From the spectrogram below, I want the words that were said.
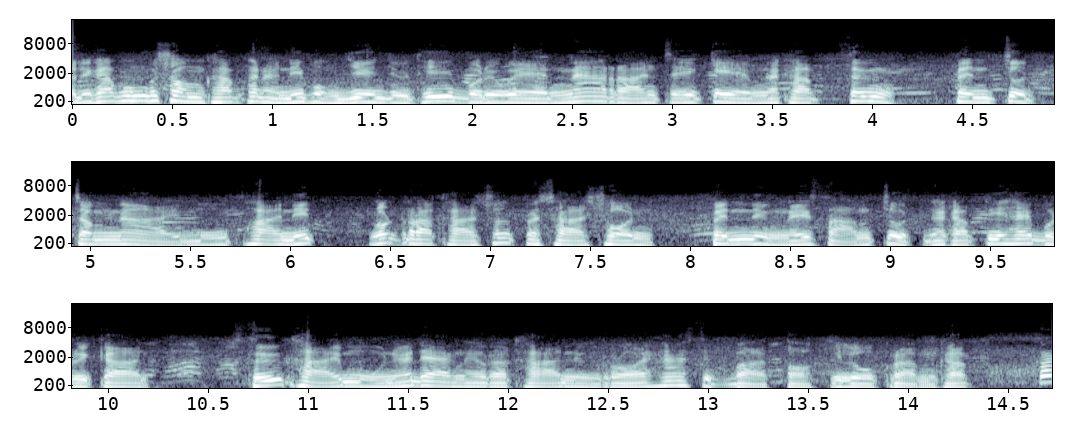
ัสดีครับคุณผู้ชมครับขณะนี้ผมยืนอยู่ที่บริเวณหน้าร้านเจ๊เกมนะครับซึ่งเป็นจุดจำหน่ายหมูพาณิชย์ลดราคาช่วยประชาชนเป็นหนึ่งใน 3 จุดนะครับที่ให้บริการซื้อขายหมูเนื้อแดงในราคา 150 บาทต่อกิโลกรัมครับ ก็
